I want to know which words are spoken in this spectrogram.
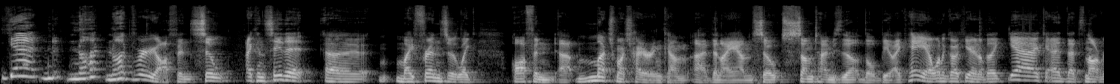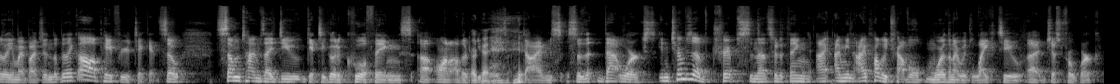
Yeah, n- not not very often. So I can say that uh, my friends are like often uh, much much higher income uh, than I am. So sometimes they'll, they'll be like, "Hey, I want to go here," and I'll be like, "Yeah, that's not really in my budget." And they'll be like, "Oh, I'll pay for your ticket." So sometimes I do get to go to cool things uh, on other people's okay. dimes. So that that works. In terms of trips and that sort of thing, I, I mean, I probably travel more than I would like to uh, just for work.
